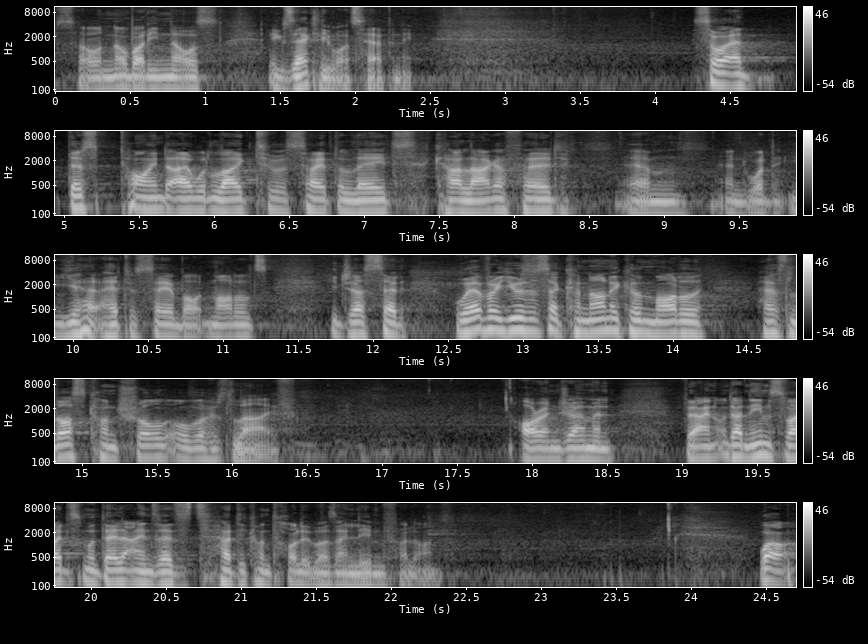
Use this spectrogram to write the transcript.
So nobody knows exactly what's happening. So at this point, I would like to cite the late Karl Lagerfeld um, and what he had to say about models. He just said, whoever uses a canonical model has lost control over his life. Or in German, wer ein unternehmensweites Modell einsetzt, hat die Kontrolle über sein Leben verloren. Well,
